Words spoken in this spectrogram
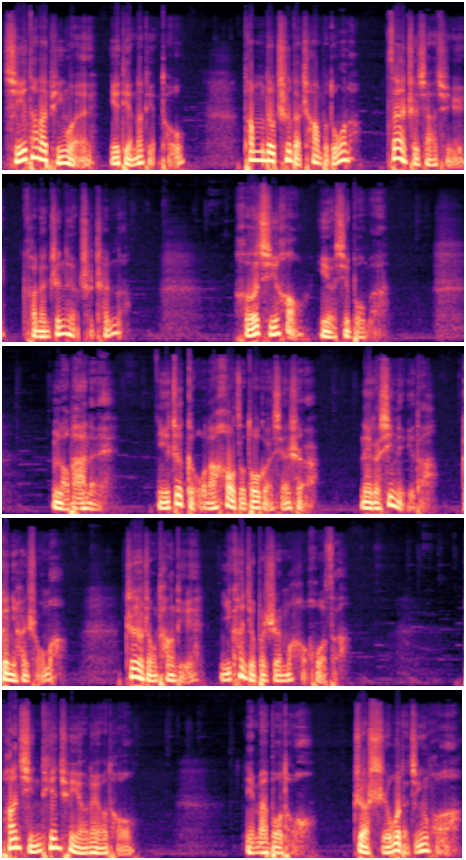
其他的评委也点了点头。他们都吃的差不多了，再吃下去可能真的要吃撑了。何其浩也有些不满：“老潘呢？你这狗拿耗子多管闲事。那个姓李的跟你很熟吗？这种汤底一看就不是什么好货色。”潘晴天却摇了摇头：“你们不懂，这食物的精华，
